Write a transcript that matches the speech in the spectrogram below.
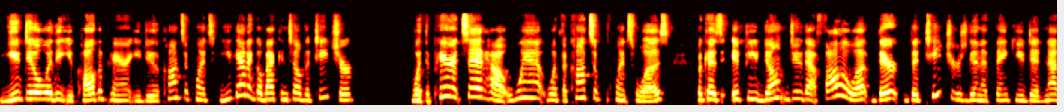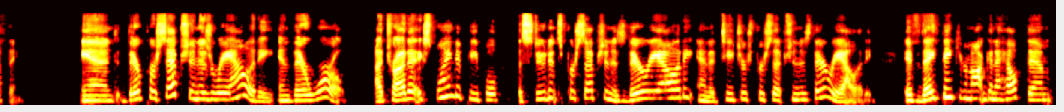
you deal with it you call the parent you do the consequence you got to go back and tell the teacher what the parent said how it went what the consequence was because if you don't do that follow up there the teacher's going to think you did nothing. And their perception is reality in their world. I try to explain to people a student's perception is their reality and a teacher's perception is their reality. If they think you're not going to help them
